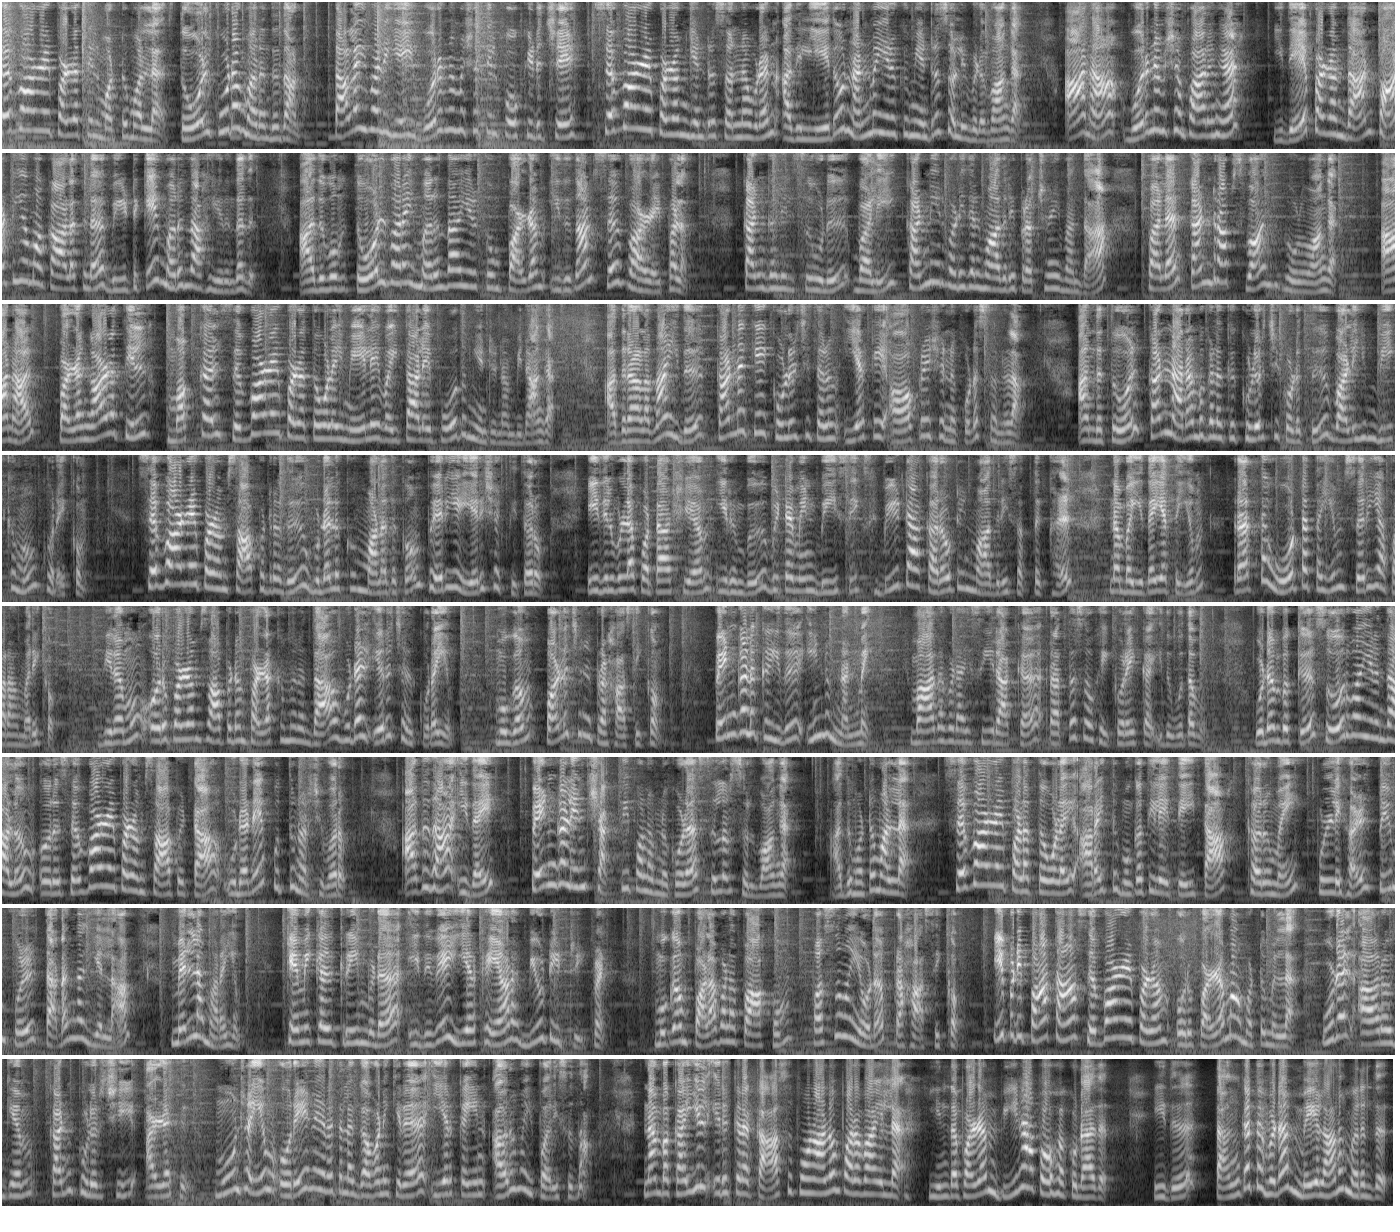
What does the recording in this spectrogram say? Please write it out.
செவ்வாழை பழத்தில் மட்டுமல்ல தோல் கூட மருந்துதான். தலைவலியை ஒரு நிமிஷத்தில் போக்கிடுச்சே செவ்வாழை பழம் என்று சொன்னவுடன் அதில் ஏதோ நன்மை இருக்கும் என்று சொல்லிவிடுவாங்க. ஆனா ஒரு நிமிஷம் பாருங்க இதே பழம்தான் பாட்டியம்மா காலத்துல வீட்டுக்கே மருந்தாக இருந்தது. அதுவும் தோல் வரை மருந்தாயிருக்கும் பழம் இதுதான் செவ்வாழை பழம். கண்களில் சூடு வலி கண்ணீர் வடிதல் மாதிரி பிரச்சனை வந்தா பலர் கண் டிராப்ஸ் வாங்கி போடுவாங்க. ஆனால் பழங்காலத்தில் மக்கள் செவ்வாழை பழத்தோலை மேலே வைத்தாலே போதும் என்று நம்பினாங்க. அதனால தான் இது கண்ணுக்கே குளிர்ச்சி தரும் இயற்கை ஆபரேஷன் கூட சொல்லலாம். அந்த தோல் கண் நரம்புகளுக்கு குளிர்ச்சி கொடுத்து வலியும் வீக்கமும் குறைக்கும். செவ்வாழை பழம் சாப்பிடுறது உடலுக்கும் மனதுக்கும் பெரிய எரிசக்தி தரும். இதில் உள்ள பொட்டாசியம் இரும்பு vitamin B six beta carotene மாதிரி சத்துக்கள் நம்ம இதயத்தையும் இரத்த ஓட்டத்தையும் சரியா பராமரிக்கும். தினமும் ஒரு பழம் சாப்பிடும் பழக்கம் இருந்தா உடல் எரிச்சல் குறையும். முகம் பளிச்சுன்னு பிரகாசிக்கும். பெண்களுக்கு இது இன்னும் நன்மை. மாதவிடாய் சீராக்க ரத்த சோகை குறைக்க இது உதவும். உடம்புக்கு சோர்வா இருந்தாலும் ஒரு செவ்வாழைப்பழம் சாப்பிட்டா உடனே புத்துணர்ச்சி வரும். அதுதான் இதை பெண்களின் சக்தி பழம்னு கூட சிலர் சொல்வாங்க. அது மட்டும் அல்ல செவ்வாழை பழத்தோலை அரைத்து முகத்திலே தேய்த்தா கருமை புள்ளிகள் பிம்புள் தடங்கள் எல்லாம் மெல்ல மறையும். கெமிக்கல் கிரீம் விட இதுவே இயற்கையான பியூட்டி ட்ரீட்மெண்ட். முகம் பளபளப்பாகும் பசுமையோட பிரகாசிக்கும். இப்படி பார்த்தா செவ்வாழை பழம் ஒரு பழமா மட்டுமில்ல. உடல் ஆரோக்கியம் கண் குளிர்ச்சி அழகு மூன்றையும் ஒரே நேரத்துல கவனிக்கிற இயற்கையின் அருமை பரிசு தான் நம்ம கையில் இருக்கிற காசு போனாலும் பரவாயில்ல. இந்த பழம் வீணா போக கூடாது இது தங்கத்தை விட மேலான மருந்து.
